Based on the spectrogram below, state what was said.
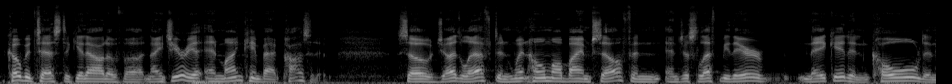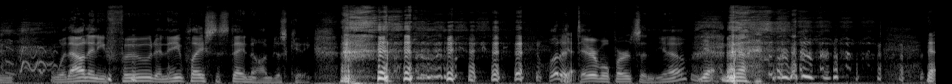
the COVID test to get out of uh, Nigeria, and mine came back positive. So Judd left and went home all by himself, and, and just left me there naked and cold and without any food and any place to stay. No, I'm just kidding. what a Yeah. terrible person, you know? Yeah. Now,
